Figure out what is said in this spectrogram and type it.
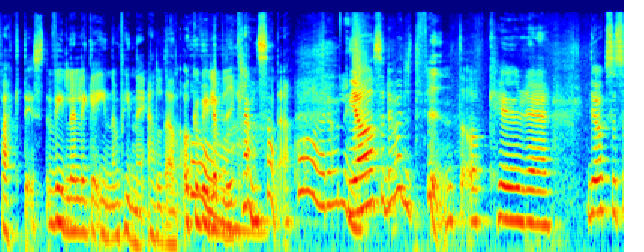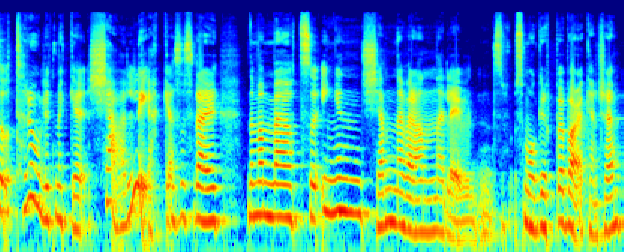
faktiskt ville lägga in en pinne i elden och Åh. ville bli klänsade. Åh, vad roligt. Ja, så det var lite fint. Och hur... eh, Det är också så otroligt mycket kärlek. Alltså sådär, när man möts och ingen känner varandra, eller små grupper bara kanske.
